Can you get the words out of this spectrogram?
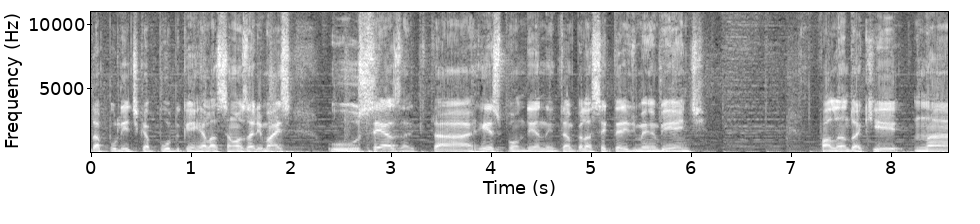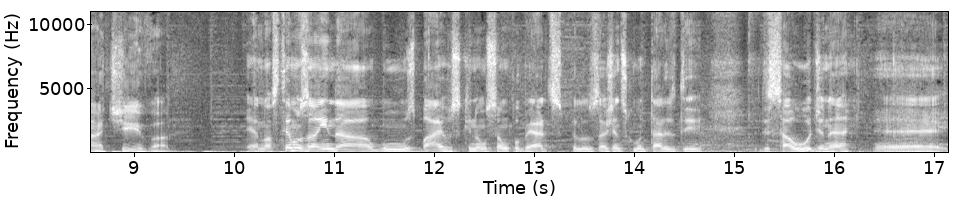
da política pública em relação aos animais. O César, que está respondendo então pela Secretaria de Meio Ambiente. Falando aqui na ativa. É, nós temos ainda alguns bairros que não são cobertos pelos agentes comunitários de, de saúde, né? É,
